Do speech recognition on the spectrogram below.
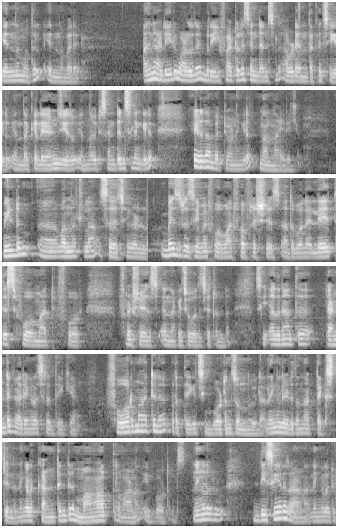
എന്നു മുതൽ എന്ന് വരെ. അതിനടിയിൽ വളരെ ബ്രീഫായിട്ടൊരു സെന്റൻസിൽ അവിടെ എന്തൊക്കെ ചെയ്തു എന്തൊക്കെ ലേൺ ചെയ്തു എന്നൊരു സെന്റൻസിലെങ്കിലും എഴുതാൻ പറ്റുവാണെങ്കിൽ നന്നായിരിക്കും. വീണ്ടും വന്നിട്ടുള്ള സെർച്ചുകളിൽ best resume format for freshers അതുപോലെ ലേറ്റസ്റ്റ് ഫോർമാറ്റ് ഫോർ ഫ്രഷേഴ്സ് എന്നൊക്കെ ചോദിച്ചിട്ടുണ്ട്. സി അതിനകത്ത് രണ്ട് കാര്യങ്ങൾ ശ്രദ്ധിക്കുക. ഫോർമാറ്റിന് പ്രത്യേകിച്ച് ഇമ്പോർട്ടൻസ് ഒന്നുമില്ല. നിങ്ങൾ എഴുതുന്ന ടെക്സ്റ്റിന് നിങ്ങളുടെ കണ്ടന്റിന് മാത്രമാണ് ഇമ്പോർട്ടൻസ് നിങ്ങളൊരു ഡിസൈനറാണ് നിങ്ങളൊരു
